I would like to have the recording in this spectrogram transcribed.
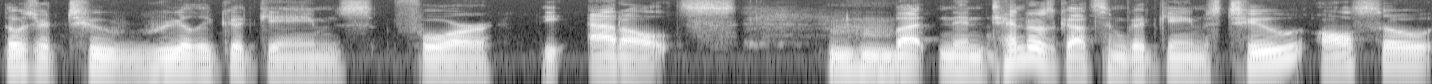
Those are two really good games for the adults. Mm-hmm. But Nintendo's got some good games too. Also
